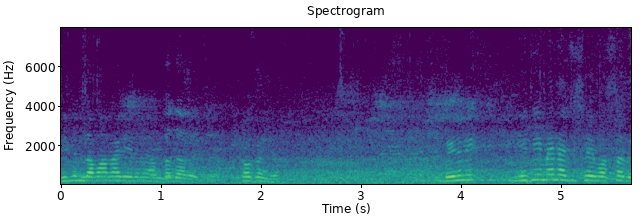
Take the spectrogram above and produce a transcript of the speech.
Dilim damağım her yerim O yandı. kadar acı. Çok acı. Benim yediğim en acı şey wasabi.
